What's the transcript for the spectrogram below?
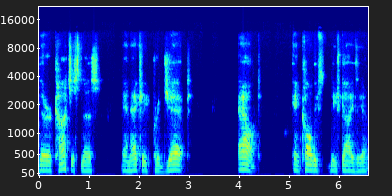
their consciousness and actually project out and call these these guys in.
